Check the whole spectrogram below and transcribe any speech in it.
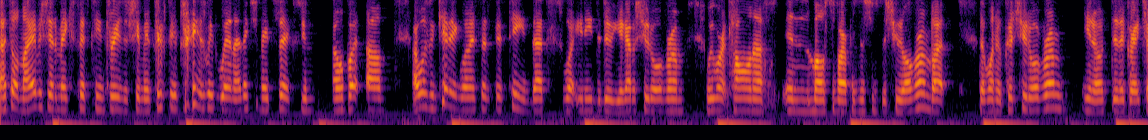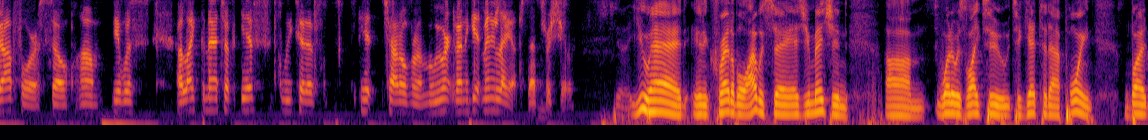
I, told Maeva she had to make 15 threes. If she made 15 threes, we'd win. I think she made six, you know, but um, I wasn't kidding when I said 15. That's what you need to do. You got to shoot over them. We weren't tall enough in most of our positions to shoot over them, but the one who could shoot over them, you know, did a great job for us. So um, it was, I liked the matchup if we could have hit shot over them. We weren't going to get many layups, that's for sure. You had an incredible, I would say, as you mentioned, um, what it was like to to get to that point. But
